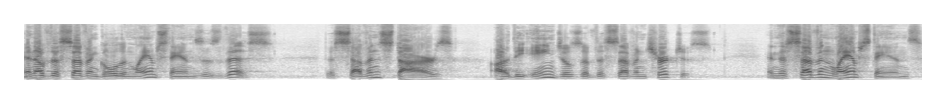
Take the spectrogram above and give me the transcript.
and of the seven golden lampstands is this the seven stars are the angels of the seven churches, and the seven lampstands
